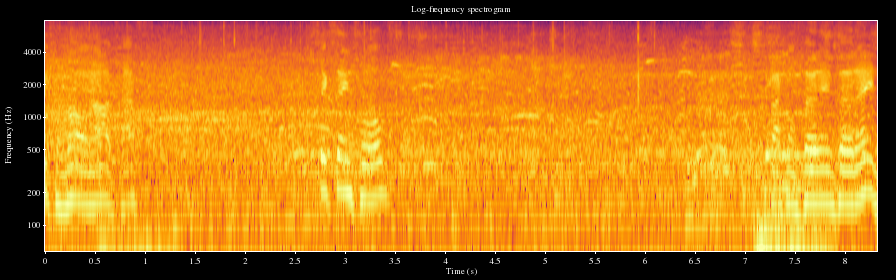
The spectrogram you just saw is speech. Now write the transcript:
Some low and hard pass. 16 12. Back on 13 13.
